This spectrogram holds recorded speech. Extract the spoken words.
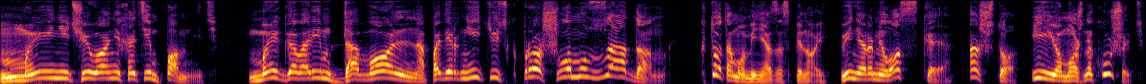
Мы ничего не хотим помнить. Мы говорим «довольно», повернитесь к прошлому задом. Кто там у меня за спиной? Венера Милосская? А что, ее можно кушать?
